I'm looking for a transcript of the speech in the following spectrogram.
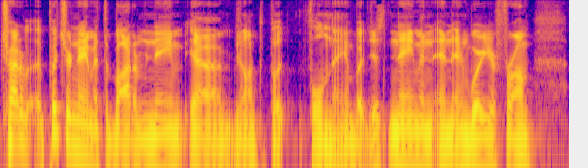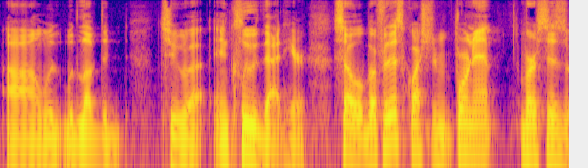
try to put your name at the bottom. Name you don't have to put full name, but just name and, and, and where you're from. Uh, would would love to to uh, include that here. So, but for this question, Fournette versus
